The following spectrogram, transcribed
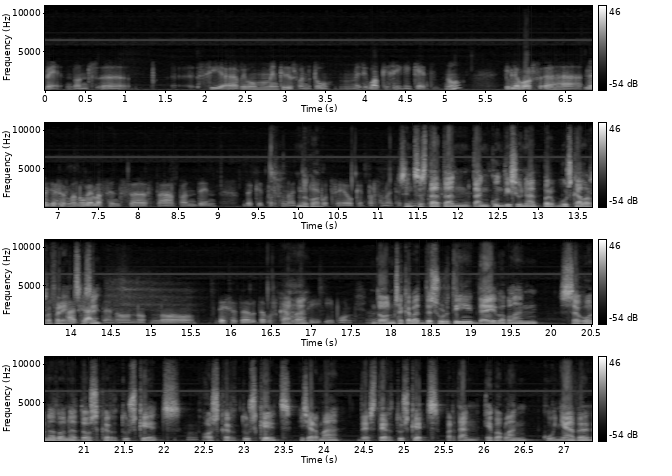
bé, doncs, eh, si arriba un moment que dius, bueno, tu, m'és igual que sigui aquest, no? I llavors eh, llegeixes la novel·la sense estar pendent d'aquest personatge D'acord. pot ser o aquest personatge Sense no estar ser. tan, tan condicionat per buscar les referències, Exacte, eh? no, no, no deixes de, de buscar-les Ahà. i, i punt. Doncs acabat de sortir d'Eva Blanc, segona dona d'Òscar Tusquets, Òscar Tusquets, germà d'Ester Tusquets. Per tant, Eva Blanc, cunyada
